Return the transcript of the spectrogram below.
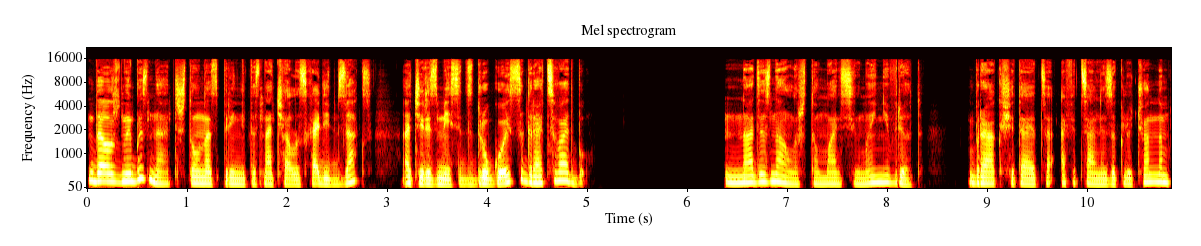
Должны бы знать, что у нас принято сначала сходить в ЗАГС, а через месяц-другой сыграть свадьбу. Надя знала, что Ман Синмэй не врет. Брак считается официально заключенным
